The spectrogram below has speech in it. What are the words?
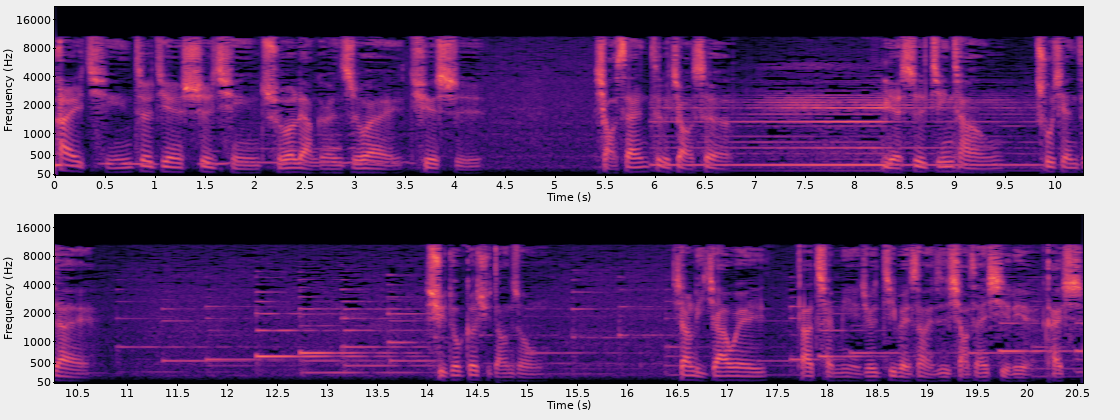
爱情这件事情，除了两个人之外，确实小三这个角色也是经常出现在许多歌曲当中。像李佳薇，她成名也就基本上也是小三系列开始。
